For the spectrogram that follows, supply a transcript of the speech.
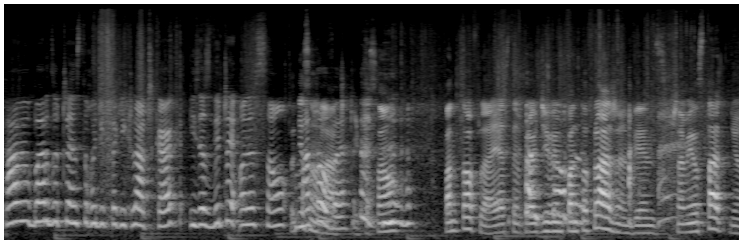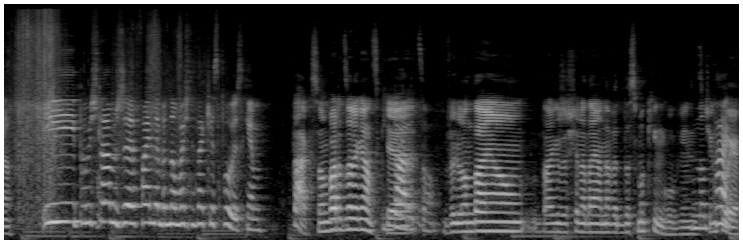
Paweł bardzo często chodzi w takich laczkach i zazwyczaj one są To nie matowe. są laczki, to są pantofle. Ja jestem prawdziwym pantoflarzem, więc przynajmniej ostatnio. I pomyślałam, że fajne będą właśnie takie z połyskiem. Tak, są bardzo eleganckie. Bardzo. Wyglądają tak, że się nadają nawet do smokingu, więc No dziękuję.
